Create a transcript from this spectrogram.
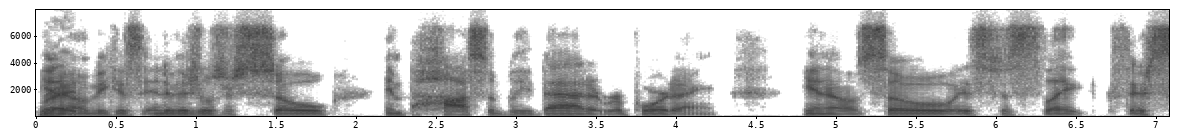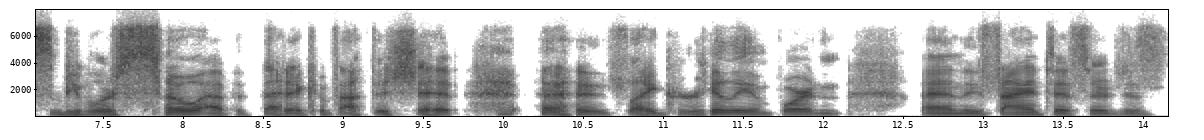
you Right. know, because individuals are so impossibly bad at reporting, you know. So it's just like there's people are so apathetic about this shit. it's like really important, and these scientists are just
